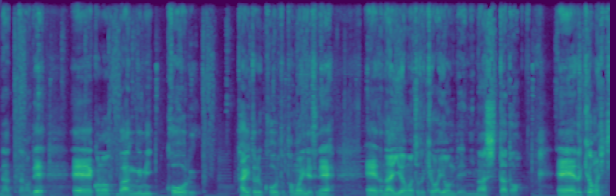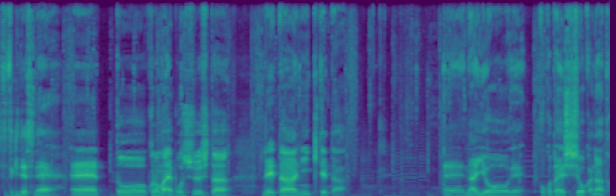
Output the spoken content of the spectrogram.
なったので、えー、この番組コールタイトルコールとともにですね、えー、と内容もちょっと今日は読んでみましたと。えー、と今日も引き続きですね、えー、っとこの前募集したレターに来てた、えー、内容でお答えしようかなと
